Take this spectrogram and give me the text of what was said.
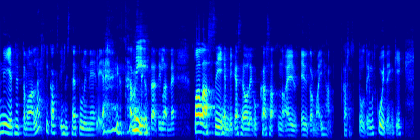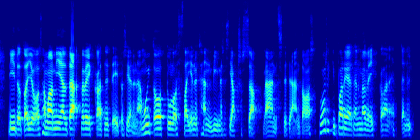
Niin, että nyt tavallaan lähti kaksi ihmistä ja tuli neljä. Niin tämä, niin. niin. tämä tilanne palasi siihen, mikä se oli, kun kasa, no ei, ei nyt varmaan ihan kasasta tultiin, mutta kuitenkin. Niin tota, joo, samaa mieltä. Mä veikkaan, että nyt ei tosiaan enää muita ole tulossa. Ja nythän viimeisessä jaksossa äänestetään taas vuosikiparia, joten mä veikkaan, että nyt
